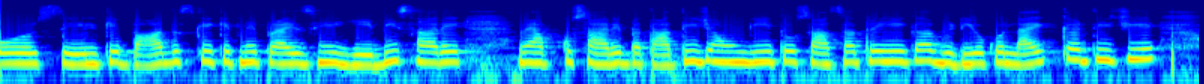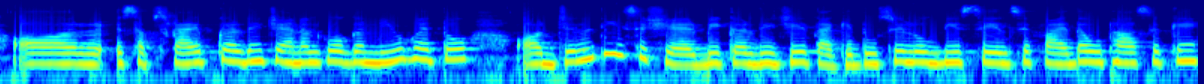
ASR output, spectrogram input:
और सेल के बाद उसके कितने प्राइस हैं, ये भी सारे मैं आपको सारे बताती जाऊँगी। तो साथ साथ रहिएगा वीडियो को लाइक कर दीजिए और सब्सक्राइब कर दें चैनल को अगर न्यू है तो और जल्दी से शेयर भी कर दीजिए ताकि दूसरे लोग भी इस सेल से फ़ायदा उठा सकें।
